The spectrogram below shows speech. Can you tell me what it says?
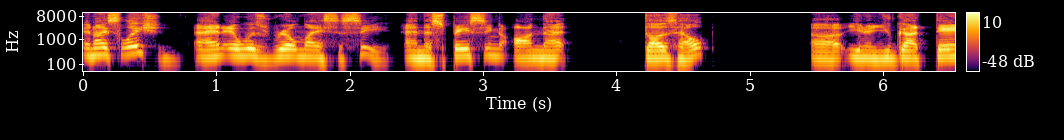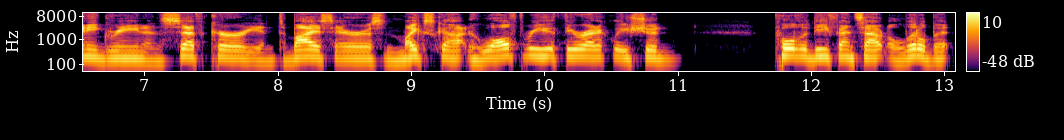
in isolation, and it was real nice to see. And the spacing on that does help. Uh, you know, you've got Danny Green and Seth Curry and Tobias Harris and Mike Scott, who all three theoretically should pull the defense out a little bit.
